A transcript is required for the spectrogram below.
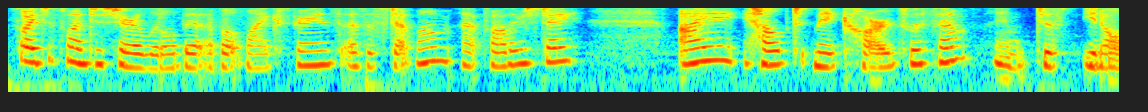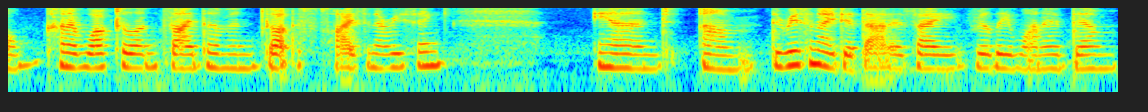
So, I just wanted to share a little bit about my experience as a stepmom at Father's Day. I helped make cards with them and just, you know, kind of walked alongside them and got the supplies and everything. And um, the reason I did that is I really wanted them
